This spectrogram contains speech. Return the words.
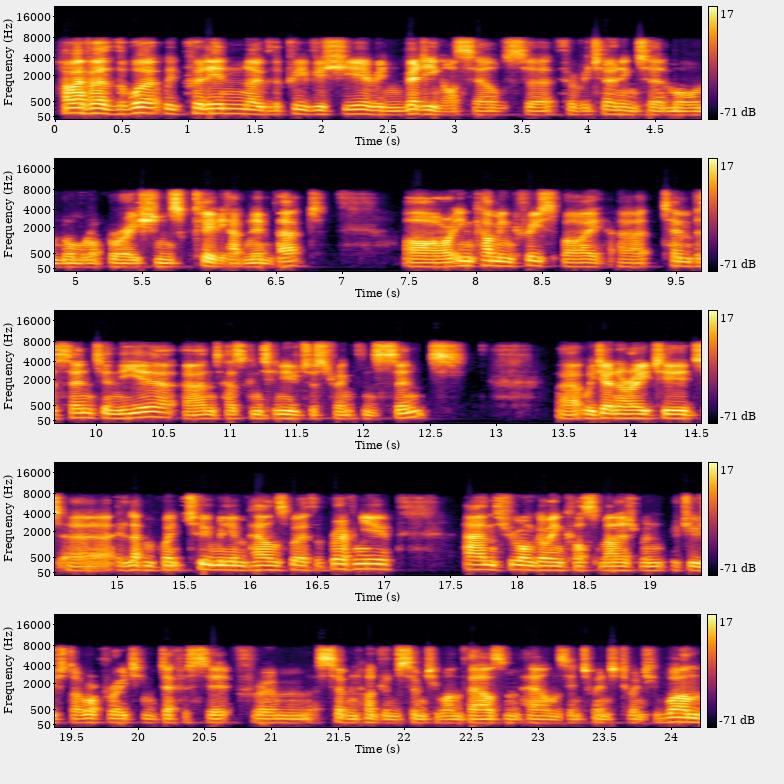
However, the work we put in over the previous year in readying ourselves uh, for returning to more normal operations clearly had an impact. Our income increased by 10% in the year and has continued to strengthen since. We generated 11.2 million pounds worth of revenue and through ongoing cost management reduced our operating deficit from 771,000 pounds in 2021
